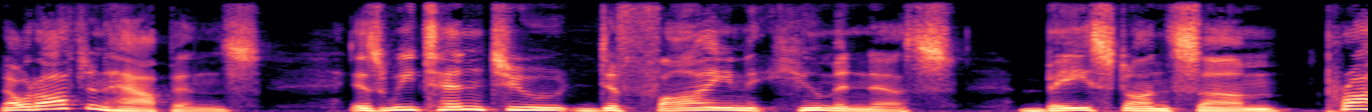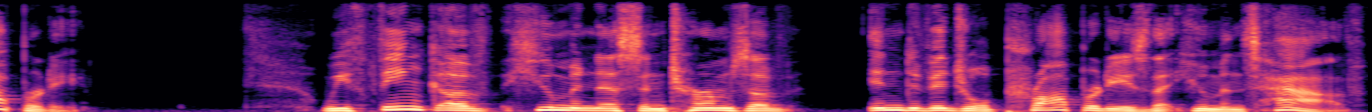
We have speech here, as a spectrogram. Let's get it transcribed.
Now, what often happens is we tend to define humanness based on some property. We think of humanness in terms of individual properties that humans have.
